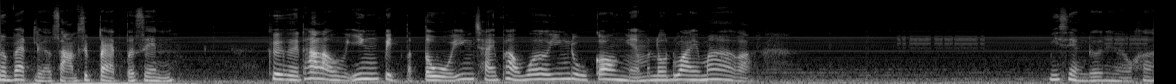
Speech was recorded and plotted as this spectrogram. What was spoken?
เนื้อแบตเหลือสามสิบแปดเปอร์เซ็นคือถ้าเรายิ่งปิดประตู ยิ่งใช้ power ยิ่งดูกล้องเงี้ยมันลดไวมากอะ่ะ มีเสียงเดินอีกแล้วค่ะ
